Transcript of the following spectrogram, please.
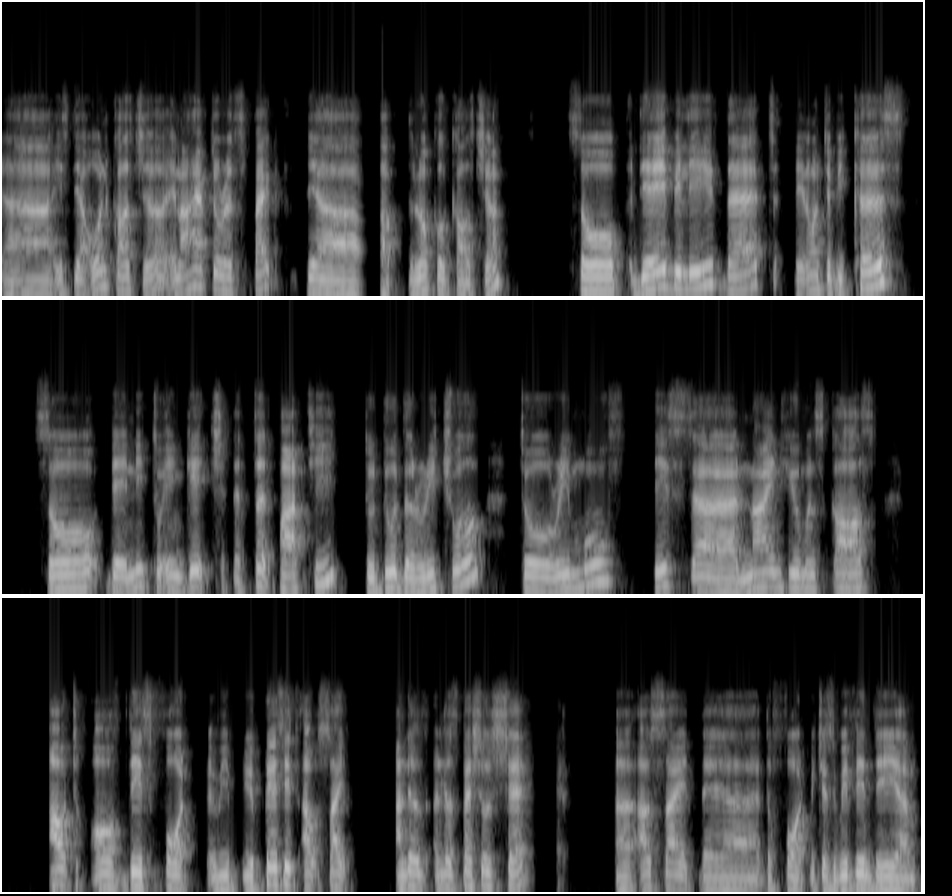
Uh, it's their own culture, and I have to respect their uh, the local culture. So they believe that they don't want to be cursed, so they need to engage the third party to do the ritual to remove these uh, nine human skulls out of this fort. We, we place it outside under, under special shed uh, outside the, uh, the fort, which is within the, um,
